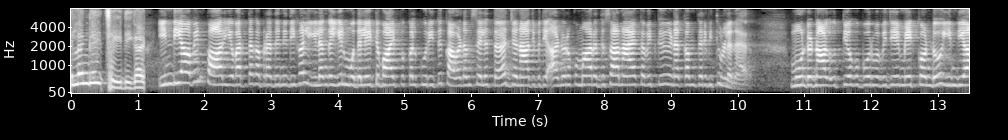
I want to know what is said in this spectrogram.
இலங்கை செய்திகள். இந்தியாவின் பாரிய வர்த்தக பிரதிநிதிகள் இலங்கையில் முதலீட்டு வாய்ப்புகள் குறித்து கவனம் செலுத்த ஜனாதிபதி அனுரகுமார திசாநாயக்கவிற்கு இணக்கம் தெரிவித்துள்ளனர். மூன்று நாள் உத்தியோகபூர்வ விஜயம் மேற்கொண்டு இந்தியா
